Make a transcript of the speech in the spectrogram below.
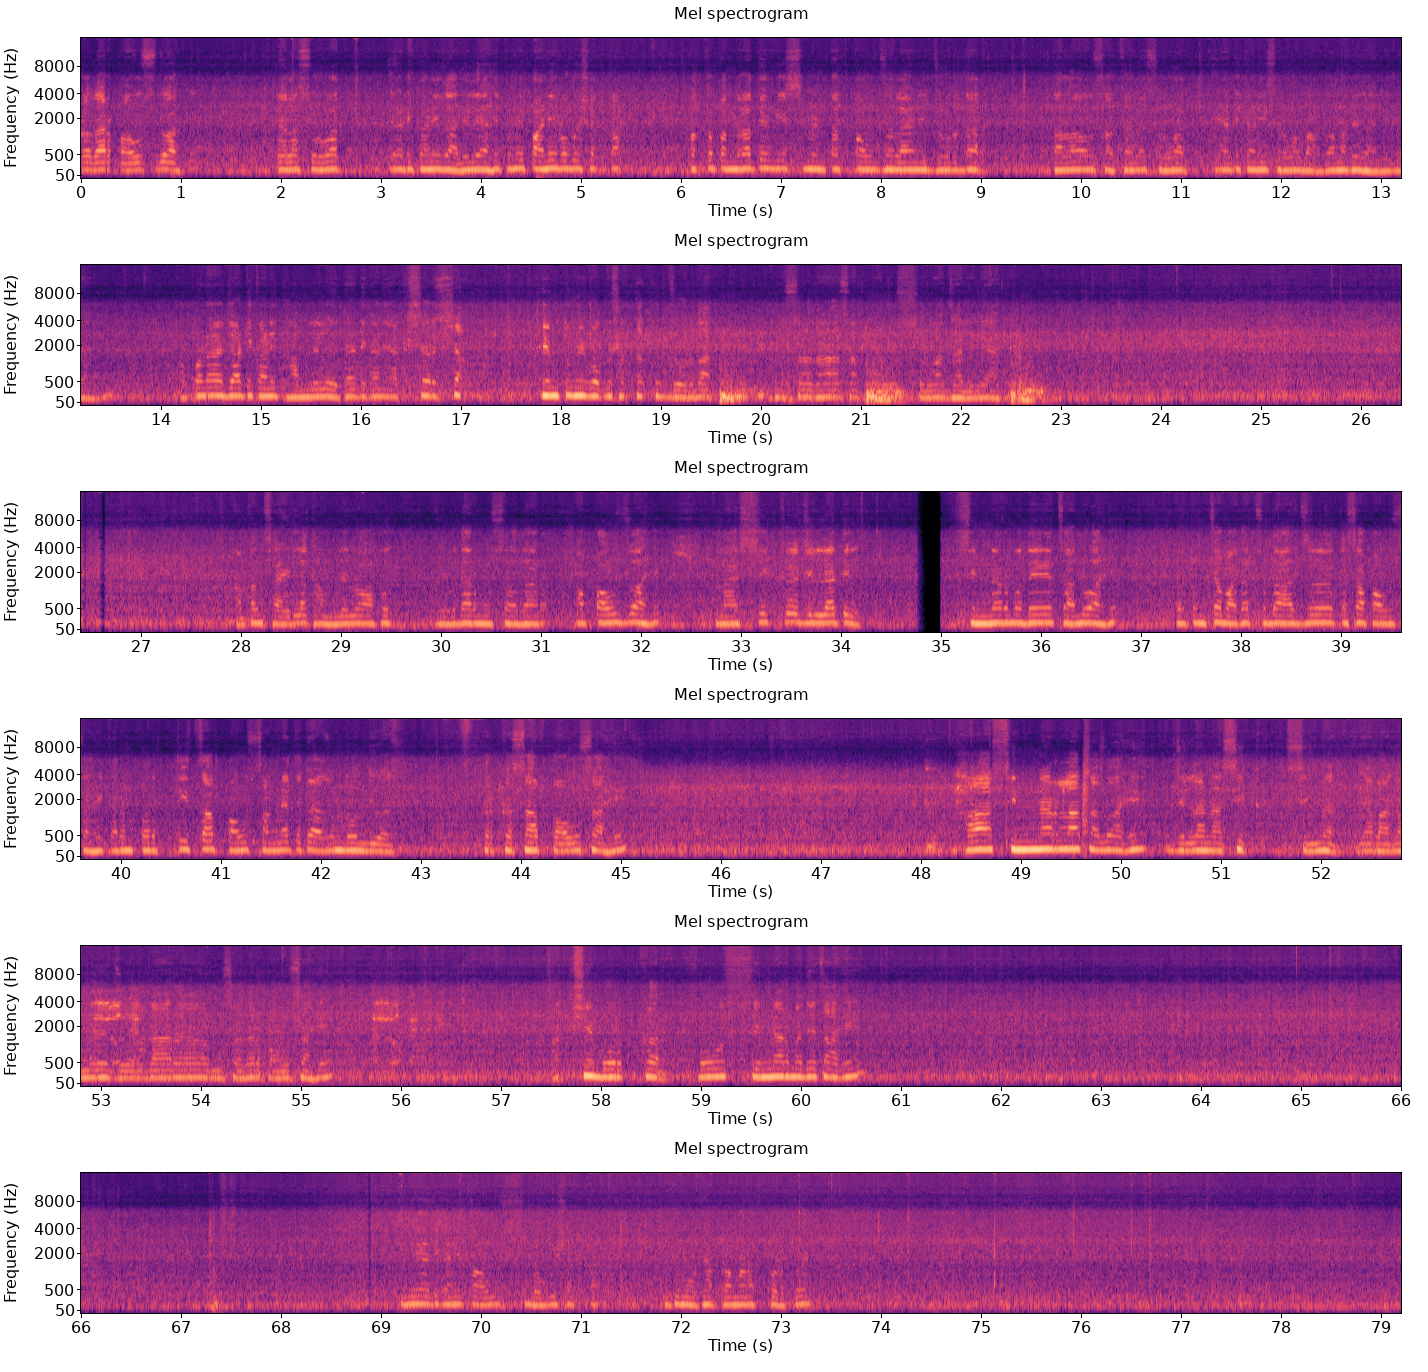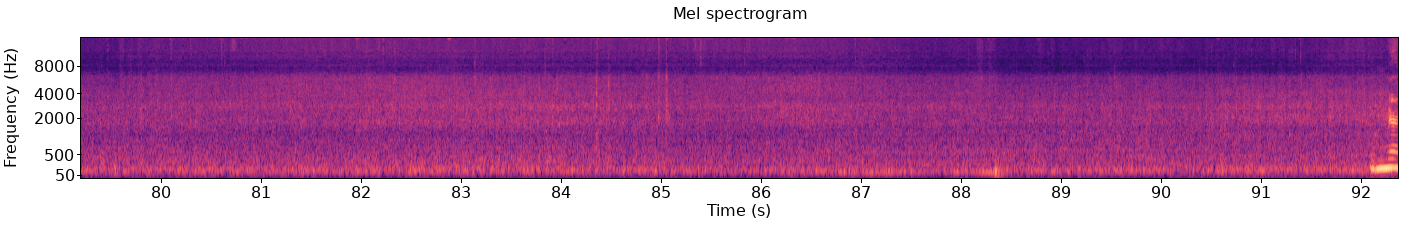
जोरदार पाऊस जो आहे त्याला सुरुवात या ठिकाणी झालेली आहे. तुम्ही पाणी बघू शकता फक्त पंधरा ते वीस मिनटात पाऊस झाला आणि जोरदार तलाव साचायला सुरुवात या ठिकाणी सर्व भागामध्ये झालेली आहे. आपण ज्या ठिकाणी थांबलेलो आहे त्या ठिकाणी अक्षरशः थेंब तुम्ही बघू शकता खूप जोरदार मुसळधार असा पाऊस सुरुवात झालेली आहे. आपण साईडला थांबलेलो आहोत. जोरदार मुसळधार हा पाऊस जो आहे नाशिक जिल्ह्यातील सिन्नरमध्ये चालू आहे. तर तुमच्या भागात सुद्धा आज कसा पाऊस आहे? कारण परतीचा पाऊस सांगण्यात येतो अजून दोन दिवस. तर कसा पाऊस आहे? हा सिन्नरला चालू आहे जिल्हा नाशिक सिन्नर. या भागामध्ये जोरदार मुसळधार पाऊस आहे. अक्षय बोरकर हो सिन्नरमध्येच आहे. तुम्ही या ठिकाणी पाऊस बघू शकता. किती मोठ्या प्रमाणात पडतोय. पुण्या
